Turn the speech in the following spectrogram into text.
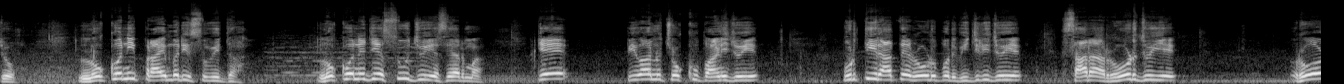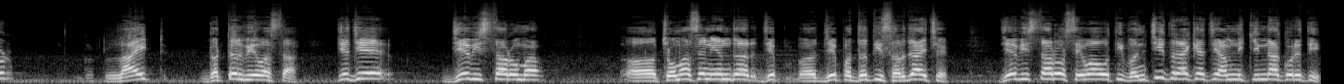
જો, લોકોની પ્રાઇમરી સુવિધા, લોકોને જે શું જોઈએ શહેરમાં, કે પીવાનું ચોખ્ખું પાણી જોઈએ, પૂરતી રાતે રોડ ઉપર વીજળી જોઈએ, સારા રોડ જોઈએ, રોડ, લાઇટ, ગટર વ્યવસ્થા, કે જે જે વિસ્તારોમાં ચોમાસાની અંદર જે જે પદ્ધતિ સર્જાય છે જે વિસ્તારો સેવાઓથી વંચિત રાખ્યા છે આમની કિન્નાકોરેથી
